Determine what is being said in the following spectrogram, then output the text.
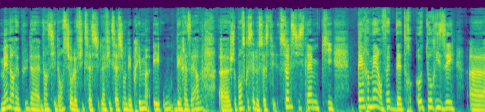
mais n'auraient plus d'incidence sur le fixation, la fixation des primes et ou des réserves. Euh, je pense que c'est le seul système qui permet en fait d'être autorisé euh,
